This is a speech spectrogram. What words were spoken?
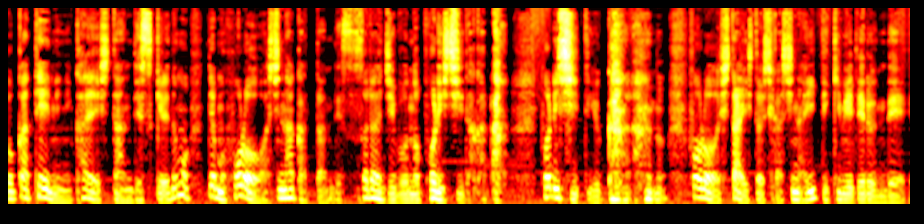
僕は丁寧に返したんですけれども、でもフォローはしなかったんです。それは自分のポリシーだから。ポリシーっていうか、あの、フォローしたい人しかしないって決めてるんで、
